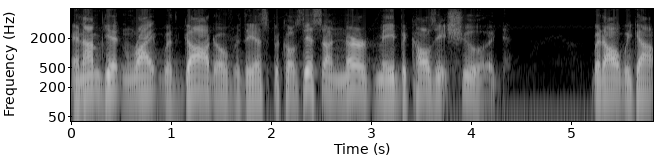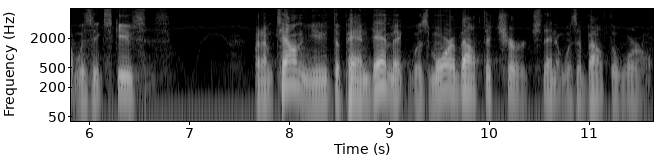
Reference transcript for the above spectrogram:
and I'm getting right with God over this because this unnerved me because it should. But all we got was excuses. But I'm telling you, the pandemic was more about the church than it was about the world.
